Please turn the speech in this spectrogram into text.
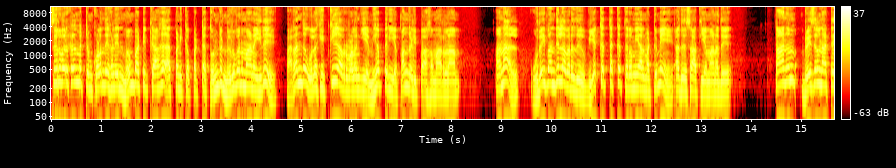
சிறுவர்கள் மற்றும் குழந்தைகளின் மேம்பாட்டிற்காக அர்ப்பணிக்கப்பட்ட தொண்டு நிறுவனமான இது பரந்த உலகிற்கு அவர் வழங்கிய மிகப்பெரிய பங்களிப்பாக மாறலாம். ஆனால் உதைபந்தில் அவரது வியக்கத்தக்க திறமையால் மட்டுமே அது சாத்தியமானது. தானும் பிரேசில் நாட்டை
